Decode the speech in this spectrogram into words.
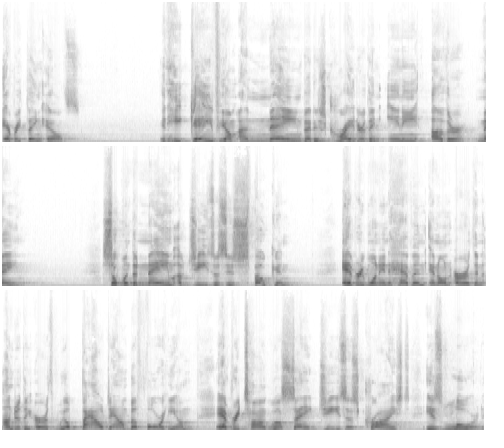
everything else, and he gave him a name that is greater than any other name. So when the name of Jesus is spoken, Everyone in heaven and on earth and under the earth will bow down before him. Every tongue will say, Jesus Christ is Lord.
